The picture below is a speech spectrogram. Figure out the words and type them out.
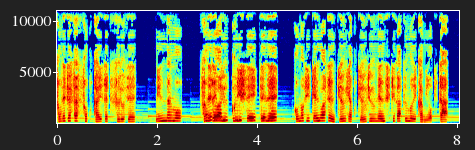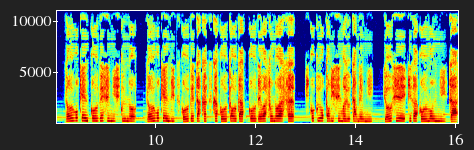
それじゃ早速解説するぜ。みんなも、それではゆっくりしていってね。この事件は1990年7月6日に起きた。兵庫県神戸市西区の、兵庫県立神戸高塚高等学校ではその朝、遅刻を取り締まるために、教師 H が校門にいた。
